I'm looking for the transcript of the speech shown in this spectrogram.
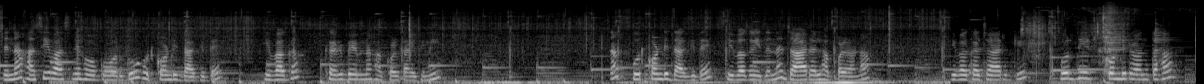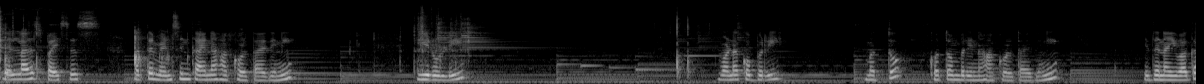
ಇದನ್ನು ಹಸಿ ವಾಸನೆ ಹೋಗೋವರೆಗೂ ಹುರ್ಕೊಂಡಿದ್ದಾಗಿದೆ. ಇವಾಗ ಕರಿಬೇವನ್ನ ಹಾಕ್ಕೊಳ್ತಾ ಇದ್ದೀನಿ. ಹುರ್ಕೊಂಡಿದ್ದಾಗಿದೆ. ಇವಾಗ ಇದನ್ನು ಜಾರಲ್ಲಿ ಹಾಕ್ಕೊಳ್ಳೋಣ ಇವಾಗ ಜಾರಿಗೆ ಹುರಿದಿಟ್ಕೊಂಡಿರುವಂತಹ ಎಲ್ಲ ಸ್ಪೈಸಸ್ ಮತ್ತು ಮೆಣಸಿನ್ಕಾಯಿನ ಹಾಕ್ಕೊಳ್ತಾ ಇದ್ದೀನಿ. ಈರುಳ್ಳಿ ಒಣ ಕೊಬ್ಬರಿ ಮತ್ತು ಕೊತ್ತಂಬರಿನ ಹಾಕ್ಕೊಳ್ತಾ ಇದ್ದೀನಿ. ಇದನ್ನು ಇವಾಗ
